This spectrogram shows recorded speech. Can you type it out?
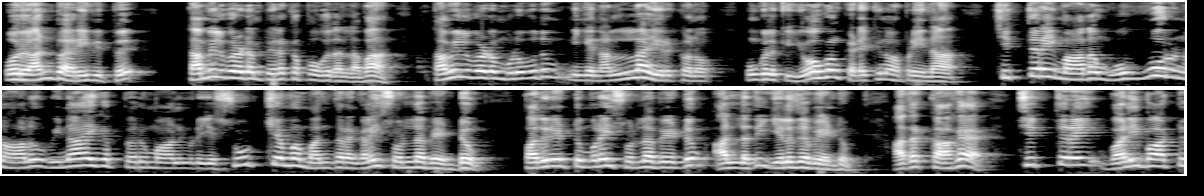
ஒரு அன்பு அறிவிப்பு தமிழ் வருடம் பிறக்க போகுதல்லவா? தமிழ் வருடம் முழுவதும் நீங்கள் நல்லா இருக்கணும். உங்களுக்கு யோகம் கிடைக்கணும் அப்படின்னா சித்திரை மாதம் ஒவ்வொரு நாளும் விநாயகப் பெருமானுடைய சூட்சம மந்திரங்களை சொல்ல வேண்டும். பதினெட்டு முறை சொல்ல வேண்டும் அல்லது எழுத வேண்டும். அதற்காக சித்திரை வழிபாட்டு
